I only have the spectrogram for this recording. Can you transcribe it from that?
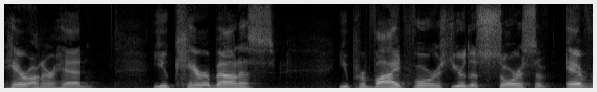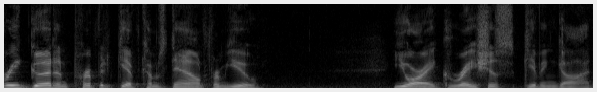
hair on our head. You care about us. You provide for us. You're the source of every good and perfect gift comes down from you. You are a gracious, giving God.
